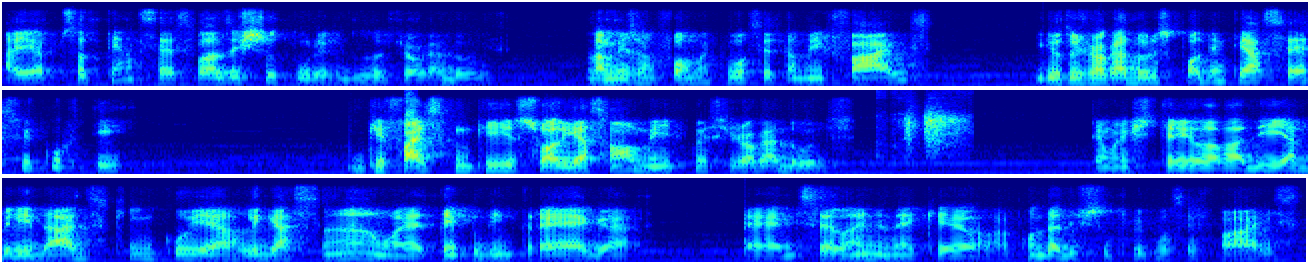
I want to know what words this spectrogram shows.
aí a pessoa tem acesso às estruturas dos outros jogadores. Da mesma forma que você também faz, e outros jogadores podem ter acesso e curtir o que faz com que sua ligação aumente com esses jogadores. Tem uma estrela lá de habilidades que inclui a ligação, é tempo de entrega, é miscelânea, né, que é a quantidade de estrutura que você faz.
